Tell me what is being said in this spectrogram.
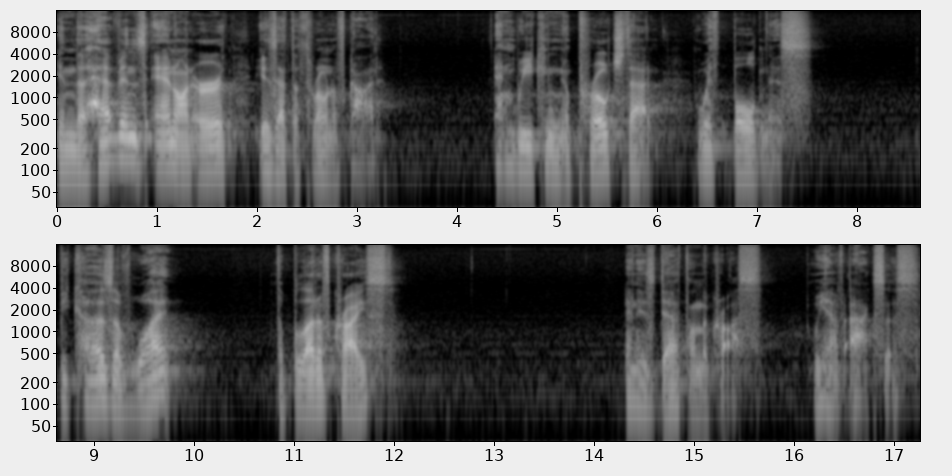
in the heavens and on earth is at the throne of God. And we can approach that with boldness. Because of what? The blood of Christ and his death on the cross. We have access.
